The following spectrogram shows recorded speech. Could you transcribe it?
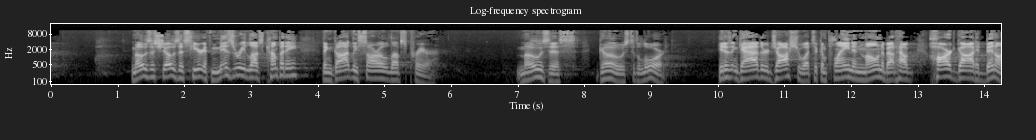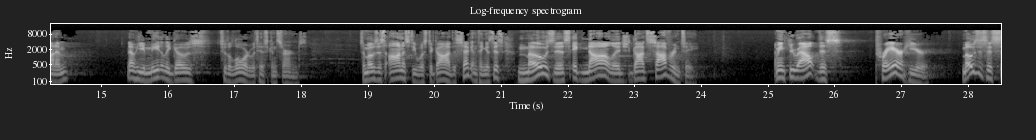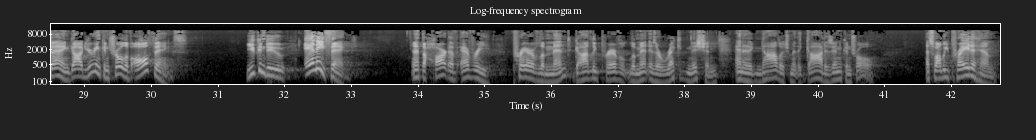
Moses shows us here if misery loves company, then godly sorrow loves prayer. Moses goes to the Lord. He doesn't gather Joshua to complain and moan about how hard God had been on him. No, he immediately goes to the Lord with his concerns. So Moses' honesty was to God. The second thing is this Moses acknowledged God's sovereignty. I mean, throughout this prayer here, Moses is saying, God, you're in control of all things. You can do anything. And at the heart of every prayer of lament, godly prayer of lament, is a recognition and an acknowledgement that God is in control. That's why we pray to Him.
